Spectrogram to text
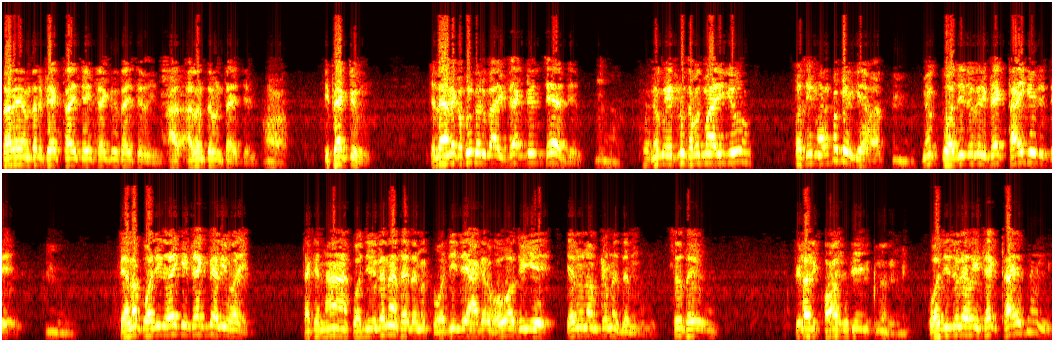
તારે અંદર ઇફેક્ટ થાય છે ઇફેક્ટિવ થાય છે હલન ચલન થાય છે. હા. ઇફેક્ટિવ એટલે એને કબૂલ કર્યું કે આ ઇફેક્ટિવ છે જ. મેં એટલું સમજમાં આવી ગયું? પછી મારે પકડી ગયા વાત. મેં પોઝિટિવ વગર ઇફેક્ટ થાય કેવી રીતે? પેલા કોજી હોય કે ઇફેક્ટ પહેલી હોય. તા કે ના કોજી વગર ના થાય. તમે કોજી જે આગળ હોવા જોઈએ એનું નામ જન્મ શું થયું? પેલાની ખોજ ઉડી એવી જ નથી. કોજી વગર ઇફેક્ટ થાય જ નહીં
